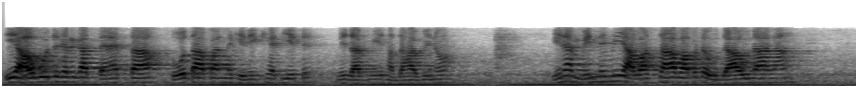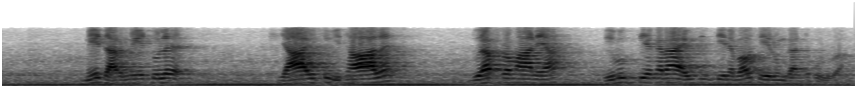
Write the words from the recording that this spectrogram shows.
ඒ අවබෝධ කරගත් තැනැත්තා සෝතාපන්න කෙනෙක් හැටියට මේ ධර්මයේ සඳහන් වෙනවා. එහෙනම් මෙන්න මේ අවස්ථාව අපට උදා වුණා නම් මේ ධර්මයේ තුල යා යුතු විශාල දුර ප්‍රමාණයක් විමුක්තිය කරා ඇවිදින් තියෙන බව තේරුම් ගන්න පුළුවන්.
